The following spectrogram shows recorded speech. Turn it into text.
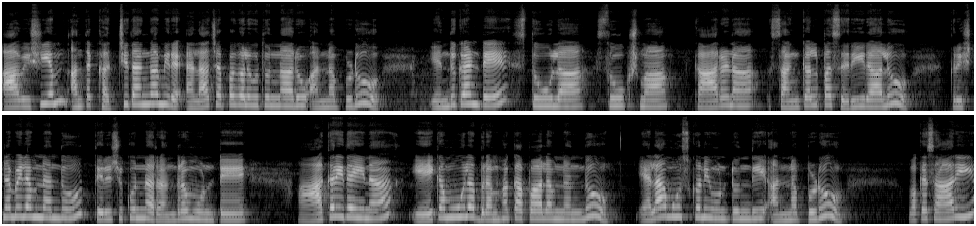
ఆ విషయం అంత ఖచ్చితంగా మీరు ఎలా చెప్పగలుగుతున్నారు అన్నప్పుడు ఎందుకంటే స్థూల సూక్ష్మ కారణ సంకల్ప శరీరాలు కృష్ణబిలం నందు తెరుచుకున్న రంధ్రం ఉంటే ఆఖరిదైన ఏకమూల బ్రహ్మ కపాలం నందు ఎలా మూసుకొని ఉంటుంది అన్నప్పుడు ఒకసారి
